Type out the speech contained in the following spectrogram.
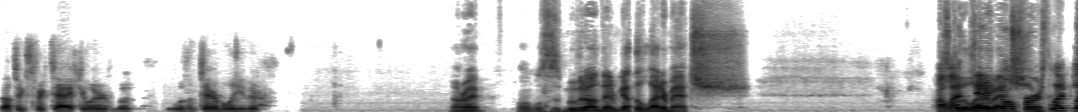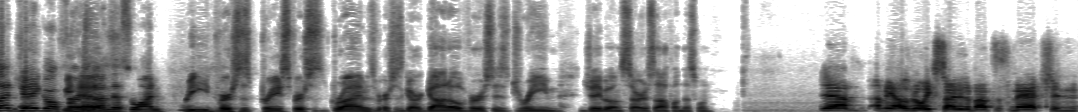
nothing spectacular, but it wasn't terrible either. All right. Well, let's just move it on then. We got the ladder match. I'll so let Jay match, go first. Let let Jay go first on this one. Reed versus Priest versus Grimes versus Gargano versus Dream. J Bone, start us off on this one. Yeah, I mean, I was really excited about this match, and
